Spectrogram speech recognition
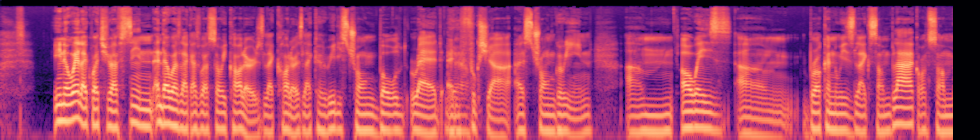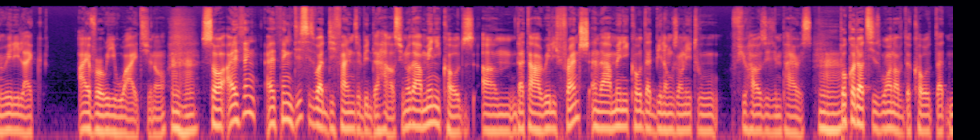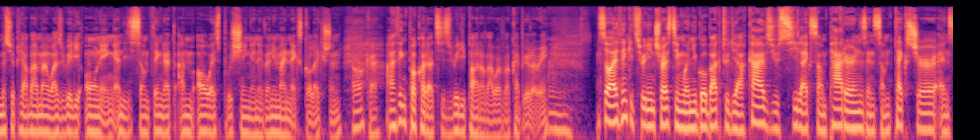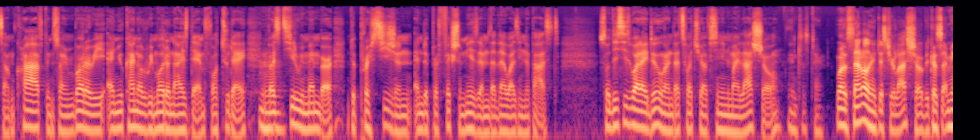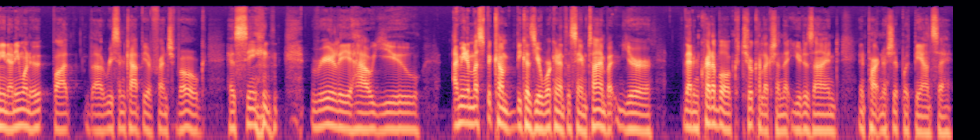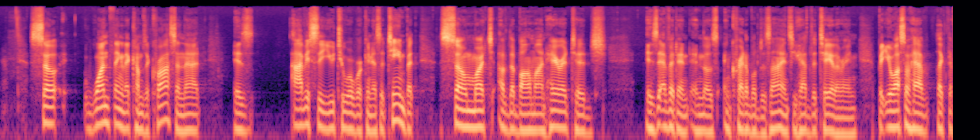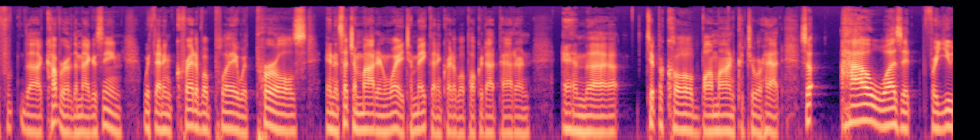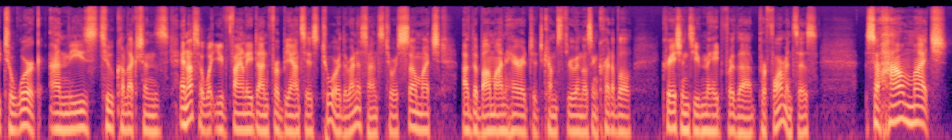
in a way like what you have seen and that was like as well sorry colors like colors like a really strong bold red and Yeah. fuchsia a strong green um always um broken with like some black or some really like ivory white you know? So i think i think this is what defines a bit the house. You know there are many codes um that are really french and there are many codes that belongs only to few houses in paris. Mm-hmm. Polka dots is one of the codes that monsieur pierre balmain was really owning and it's something that i'm always pushing and even in my next collection. Oh, okay. I think polka dots is really part of our vocabulary. Mm. So I think it's really interesting when you go back to the archives, you see like some patterns and some texture and some craft and some embroidery, and you kind of remodernize them for today, but mm-hmm. still remember the precision and the perfectionism that there was in the past. So this is what I do, and that's what you have seen in my last show. Interesting. Well, it's not only just your last show, because I mean, anyone who bought the recent copy of French Vogue has seen really how you. I mean, it must become because you're working at the same time, but you're that incredible couture collection that you designed in partnership with Beyonce. So, one thing that comes across in that is obviously you two are working as a team, but so much of the Balmain heritage is evident in those incredible designs. You have the tailoring, but you also have like the the cover of the magazine with that incredible play with pearls and in such a modern way to make that incredible polka dot pattern and the typical Balmain couture hat. So how was it for you to work on these two collections and also what you've finally done for Beyonce's tour, the Renaissance tour? So much of the Balmain heritage comes through in those incredible creations you've made for the performances. So how much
